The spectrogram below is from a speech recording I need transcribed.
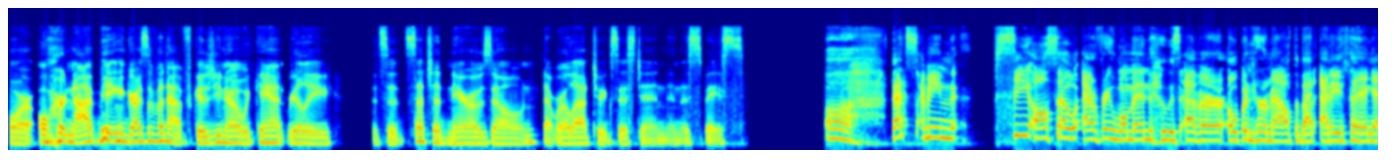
or or not being aggressive enough because you know we can't really it's a, such a narrow zone that we're allowed to exist in in this space. Oh, that's I mean, see also every woman who's ever opened her mouth about anything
